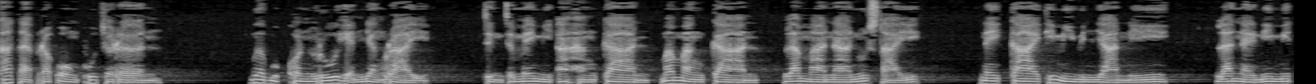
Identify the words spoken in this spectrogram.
ข้าแต่พระองค์ผู้เจริญ เมื่อบุคคลรู้เห็นอย่างไร จึงจะไม่มีอาหังการมะมังการและมานานุสัย ในกายที่มีวิญญาณนี้ และในนิมิต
